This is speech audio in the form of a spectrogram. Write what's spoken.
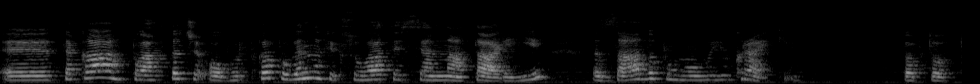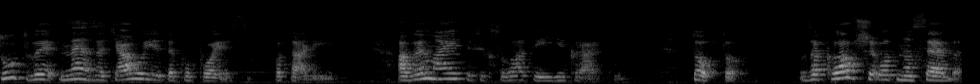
Е, така плахта чи обгортка повинна фіксуватися на талії за допомогою крайки. Тобто тут ви не затягуєте по поясі, по талії, а ви маєте фіксувати її крайкою. Тобто, заклавши от на себе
